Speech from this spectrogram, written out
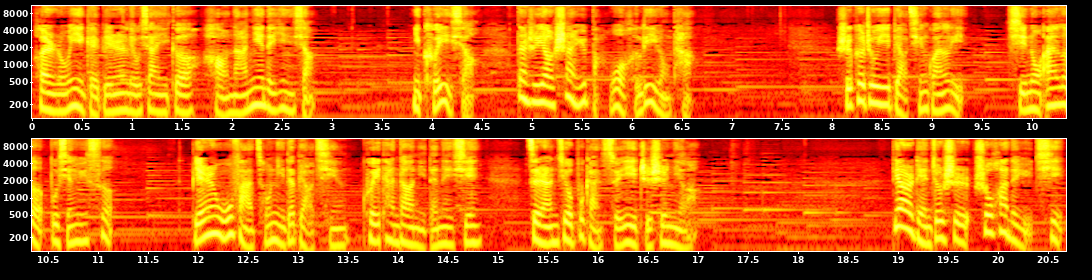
很容易给别人留下一个好拿捏的印象。你可以笑，但是要善于把握和利用它。时刻注意表情管理，喜怒哀乐不形于色，别人无法从你的表情窥探到你的内心，自然就不敢随意指使你了。第二点就是说话的语气，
